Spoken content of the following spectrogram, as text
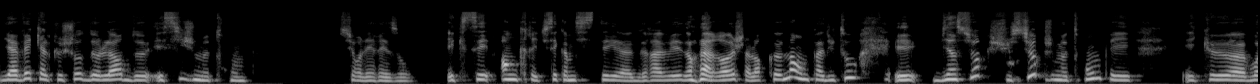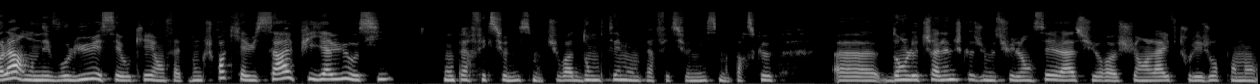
il y avait quelque chose de l'ordre de et si je me trompe? Sur les réseaux et que c'est ancré, tu sais, comme si c'était euh, gravé dans la roche, alors que non, pas du tout. Et bien sûr je suis sûre que je me trompe et, et que euh, voilà, on évolue et c'est OK en fait. Donc je crois qu'il y a eu ça. Et puis il y a eu aussi mon perfectionnisme, tu vois, dompter mon perfectionnisme parce que euh, dans le challenge que je me suis lancé là sur je suis en live tous les jours pendant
